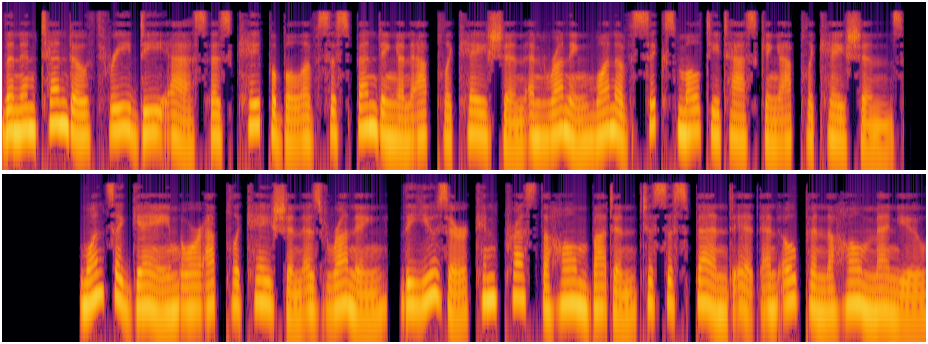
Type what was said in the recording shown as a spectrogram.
The Nintendo 3DS is capable of suspending an application and running one of six multitasking applications. Once a game or application is running, the user can press the Home button to suspend it and open the Home menu.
